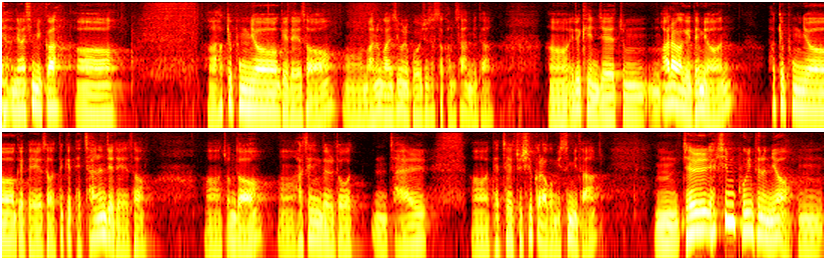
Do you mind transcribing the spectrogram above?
안녕하십니까. 어, 어, 학교 폭력에 대해서 어, 많은 관심을 보여주셔서 감사합니다. 어, 이렇게 이제 좀 알아가게 되면 학교 폭력에 대해서 어떻게 대처하는지에 대해서 어, 좀더 어, 학생들도 음, 잘 어, 대처해 주실 거라고 믿습니다. 음, 제일 핵심 포인트는요, 음,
